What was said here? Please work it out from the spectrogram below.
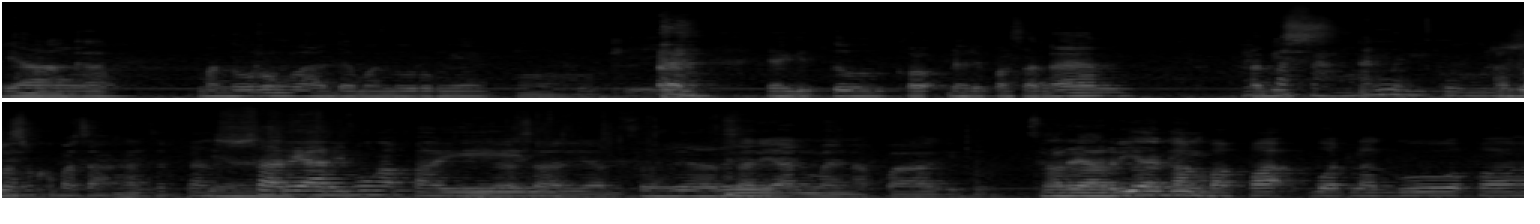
Ya Lengkap. menurung lah ada menurungnya. Oh, Oke Ya gitu. Kalau dari pasangan habis pasangan lagi kok. Habis masuk ke pasangan. Terus Iya. Sehari-harimu Iya, ngapain? seharian. sehari-hari Seharian main apa gitu. sehari-hari ya nih. bapak buat lagu apa?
